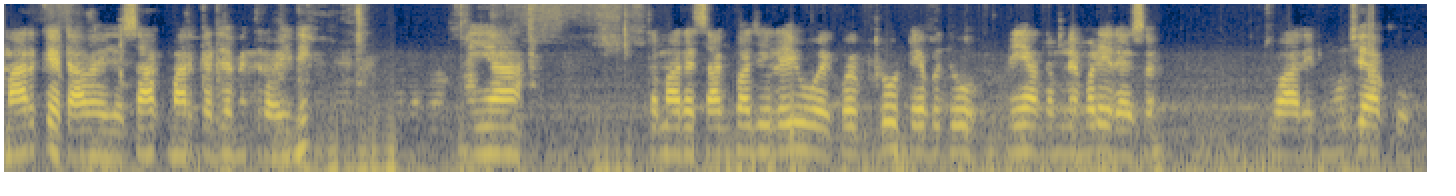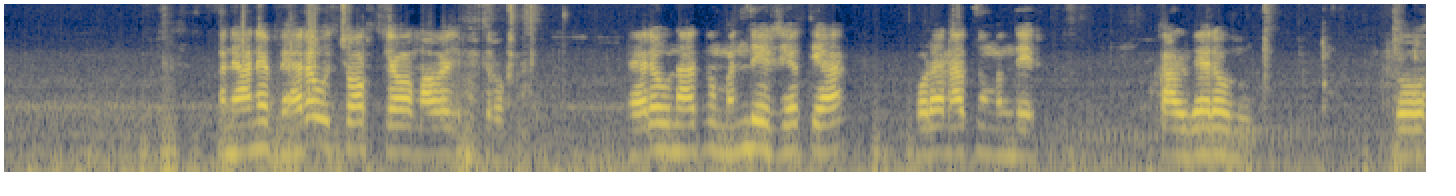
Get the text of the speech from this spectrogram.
માર્કેટ આવે છે, શાક માર્કેટ છે મિત્રો અહીંની. અહીંયા તમારે શાકભાજી લેવું હોય, કોઈ ફ્રૂટ એ બધું અહીંયા તમને મળી રહેશે. જો આ રીતનું છે આખું. અને આને ભૈરવ ચોક કહેવામાં આવે છે મિત્રો. ભૈરવનાથનું મંદિર છે ત્યાં, ભોળાનાથનું મંદિર, કાલ ભૈરવનું. તો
